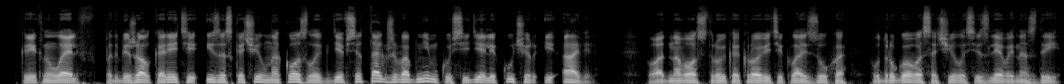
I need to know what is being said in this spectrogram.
— крикнул эльф, подбежал к карете и заскочил на козлы, где все так же в обнимку сидели кучер и авель. У одного струйка крови текла из уха, у другого сочилась из левой ноздри.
